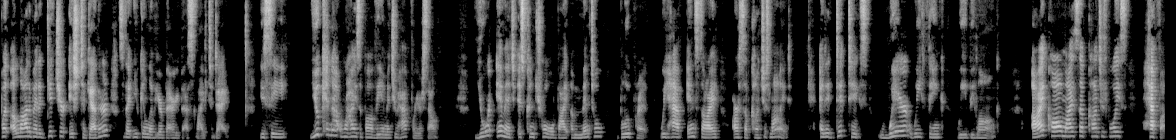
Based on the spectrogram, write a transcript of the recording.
but a lot of it to get your ish together so that you can live your very best life today. You see, you cannot rise above the image you have for yourself. Your image is controlled by a mental blueprint we have inside our subconscious mind, and it dictates where we think we belong. I call my subconscious voice Heffa.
